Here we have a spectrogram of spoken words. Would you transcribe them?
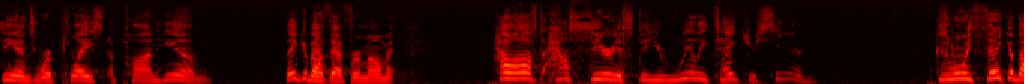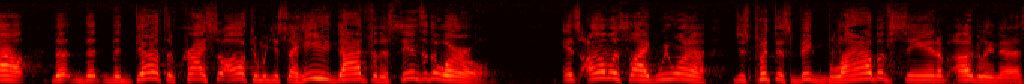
sins were placed upon him. Think about that for a moment. How often, how serious do you really take your sin? Because when we think about the, the, the death of Christ, so often we just say, He died for the sins of the world. It's almost like we want to just put this big blob of sin, of ugliness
